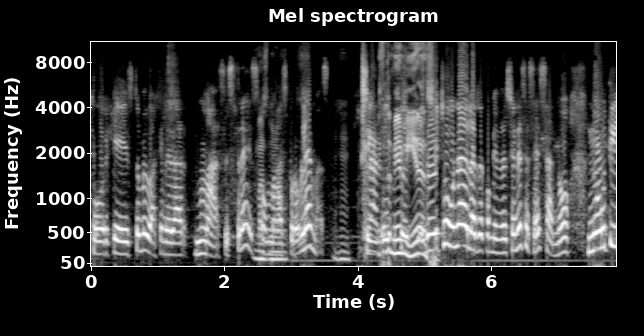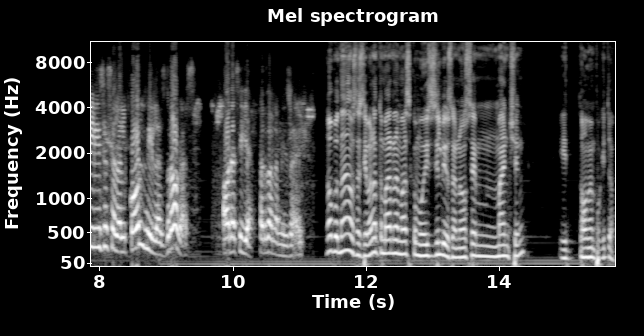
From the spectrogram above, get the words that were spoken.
porque esto me va a generar más estrés Más o más problemas. Claro. También, Este, de hecho, una de las recomendaciones es esa, no, no utilices el alcohol ni las drogas. Ahora sí ya, perdóname Israel. No, pues nada, o sea, si van a tomar nada más, como dice Silvio, o sea, no se manchen y tomen poquito.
